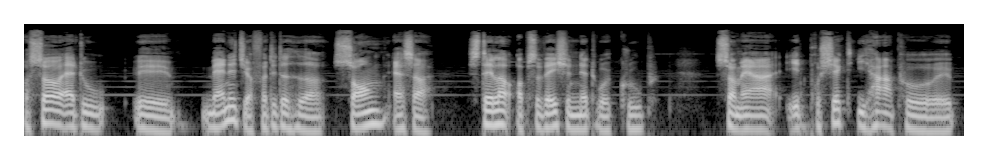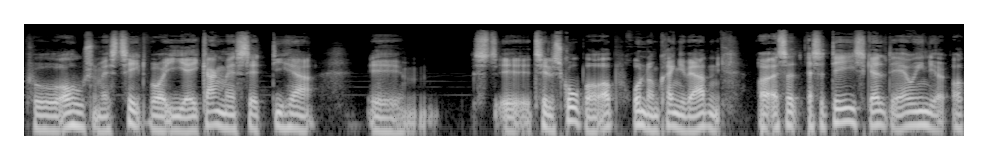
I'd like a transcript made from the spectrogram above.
og så er du øh, manager for det, der hedder SONG, altså Stellar Observation Network Group, som er et projekt, I har på, øh, på Aarhus Universitet, hvor I er i gang med at sætte de her øh, øh, teleskoper op rundt omkring i verden. Og altså, altså det, I skal, det er jo egentlig at,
